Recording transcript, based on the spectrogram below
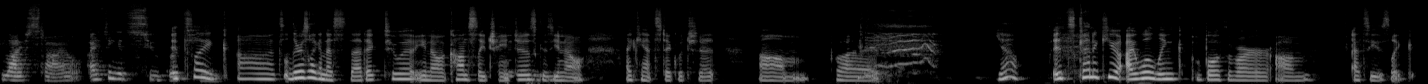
Lifestyle. I think it's super it's cute. like uh it's there's like an aesthetic to it you know it constantly changes because you know i can't stick with shit um but yeah it's kind of cute i will link both of our um etsy's like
